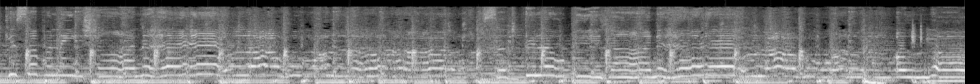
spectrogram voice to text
कि सब निशान है। सब दिलों की जान है। अल्लाह।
